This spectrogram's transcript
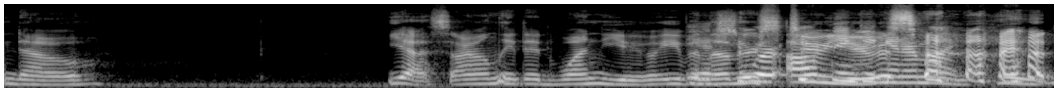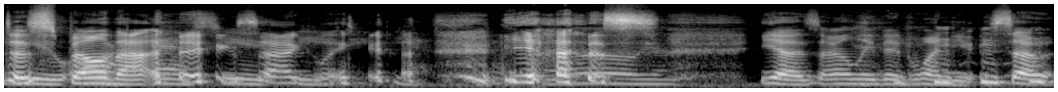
no. Yes, I only did one U, even Yes, though you there's two U's. mind, I had to spell that R, S, U, exactly. T. Yes. yes, Oh, yeah. Yes, I only did one U. So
